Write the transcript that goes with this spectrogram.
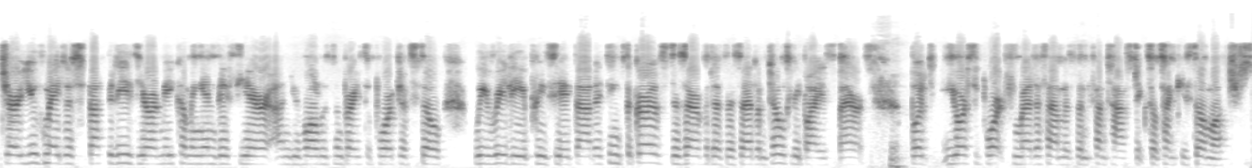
Jerry, you've made it that bit easier on me coming in this year, and you've always been very supportive. So we really appreciate that. I think the girls deserve it. As I said, I'm totally biased there, but your support from Red FM has been fantastic. So thank you so much.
